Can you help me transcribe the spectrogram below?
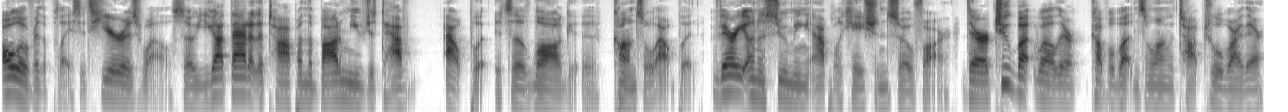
all over the place. It's here as well. So you got that at the top. On the bottom, you just have output. It's a log a console output. Very unassuming application so far. There are two but well, there are a couple buttons along the top toolbar there,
